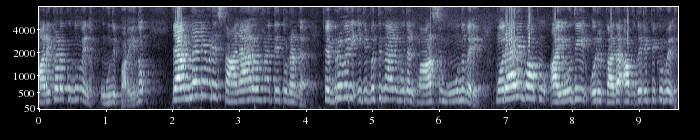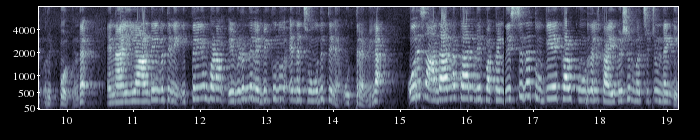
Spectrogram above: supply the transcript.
മറികടക്കുന്നുവെന്നും ഊന്നി പറയുന്നു. രാംലല്ലയുടെ സ്ഥാനാരോഹണത്തെ തുടർന്ന് ഫെബ്രുവരി ഇരുപത്തിനാല് മുതൽ മാർച്ച് മൂന്ന് വരെ മൊരാരി ബാബു അയോധ്യയിൽ ഒരു കഥ അവതരിപ്പിക്കുമെന്ന് റിപ്പോർട്ടുണ്ട്. എന്നാൽ ഈ ആൾ ആൾദൈവത്തിന് ഇത്രയും പണം എവിടുന്ന് ലഭിക്കുന്നു എന്ന ചോദ്യത്തിന് ഉത്തരമില്ല. ഒരു സാധാരണക്കാരന്റെ പക്കൽ നിശ്ചിത തുകയേക്കാൾ കൂടുതൽ കൈവശം വച്ചിട്ടുണ്ടെങ്കിൽ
